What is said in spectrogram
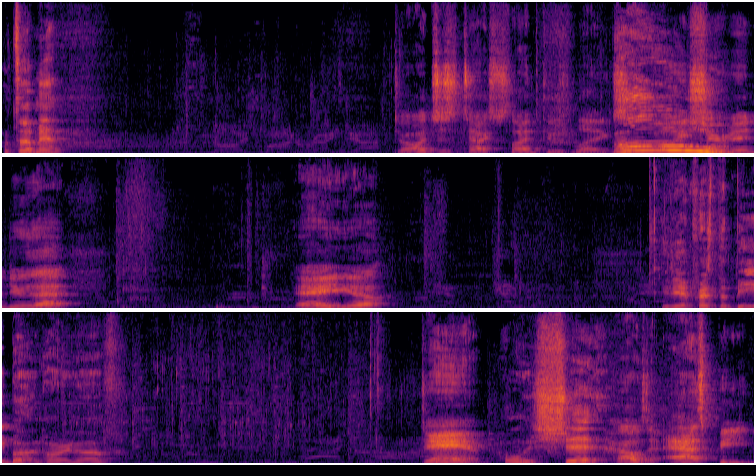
What's up, man? Dodge his attacks sliding through his legs. Woo! Well, he sure didn't do that. There you go. You didn't press the B button hard enough. Damn, Holy shit. that was an ass beating.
